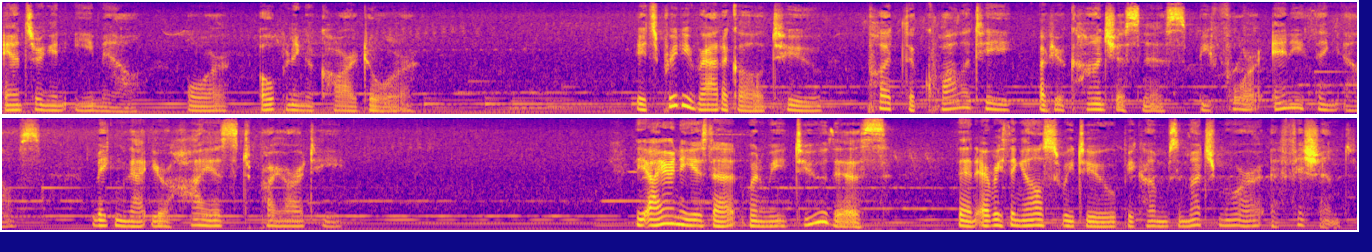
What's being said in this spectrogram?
answering an email or opening a car door it's pretty radical to put the quality of your consciousness before anything else, making that your highest priority. The irony is that when we do this, then everything else we do becomes much more efficient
